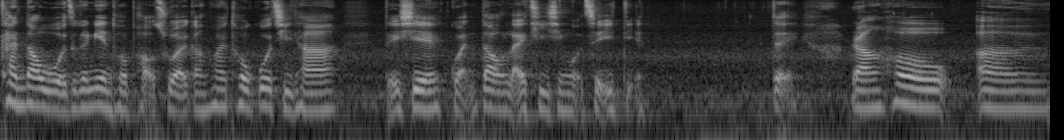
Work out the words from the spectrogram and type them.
看到我这个念头跑出来，赶快透过其他的一些管道来提醒我这一点。对，然后呃，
